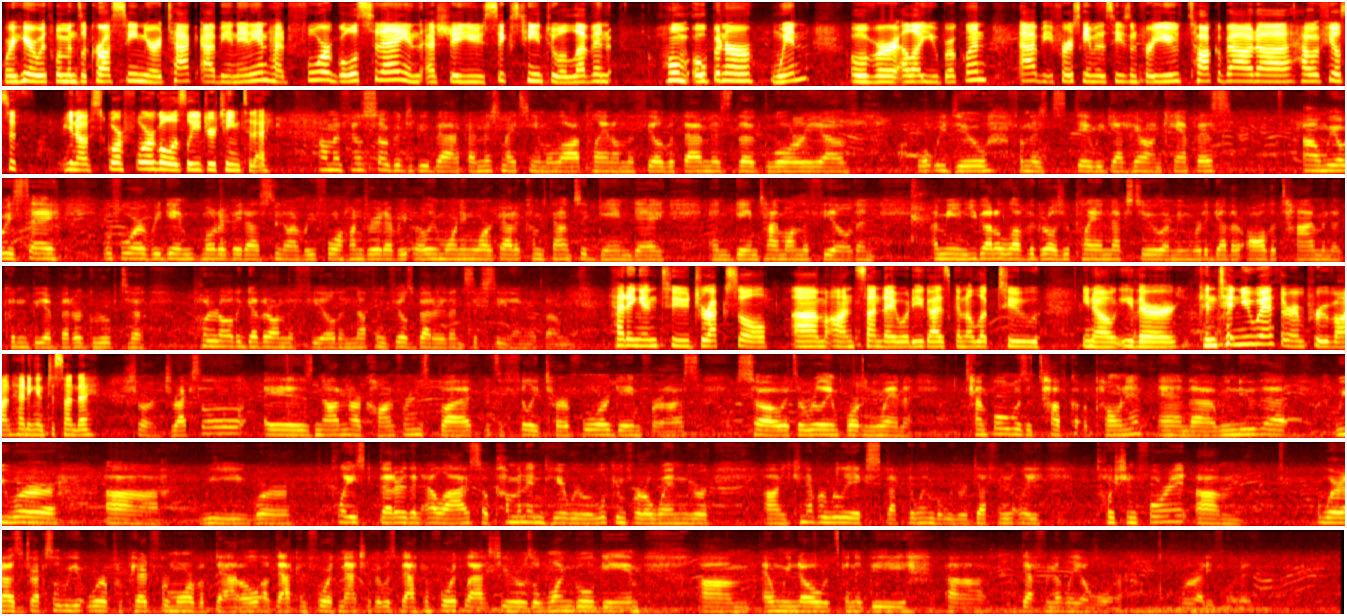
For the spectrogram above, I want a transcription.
We're here with women's lacrosse senior attack. Abby and Ananian had four goals today in SJU's 16 to 11 home opener win over LIU Brooklyn. Abby, first game of the season for you. Talk about uh, how it feels to, you know, score four goals, lead your team today. Um, it feels so good to be back. I miss my team a lot. Playing on the field with them is the glory of what we do from the day we get here on campus. Um, we always say before every game, motivate us, you know, every 400, every early morning workout, it comes down to game day and game time on the field. And I mean, you got to love the girls you're playing next to. I mean, we're together all the time, and there couldn't be a better group to put it all together on the field, and nothing feels better than succeeding with them. Heading into Drexel um, on Sunday, what are you guys going to look to, you know, either continue with or improve on heading into Sunday? Sure. Drexel is not in our conference, but it's a Philly Turf War game for us, so it's a really important win. Temple was a tough opponent, and uh, we knew that we were uh, we were placed better than LI. So coming in here, we were looking for a win. We were uh, you can never really expect the win, but we were definitely pushing for it. Um, whereas Drexel, we were prepared for more of a battle, a back and forth matchup. It was back and forth last year. It was a one goal game, um, and we know it's going to be uh, definitely a war. We're ready for it.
